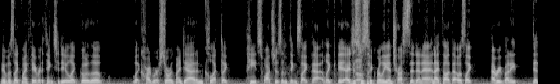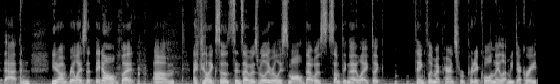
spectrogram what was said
it was like my favorite thing to do. Like go to the like hardware store with my dad and collect like paint swatches and things like that. Like it, I just was like really interested in it. And I thought that was like everybody did that. And you know I realized that they don't. But um, I feel like so since I was really really small that was something that I liked. Like thankfully my parents were pretty cool and they let me decorate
